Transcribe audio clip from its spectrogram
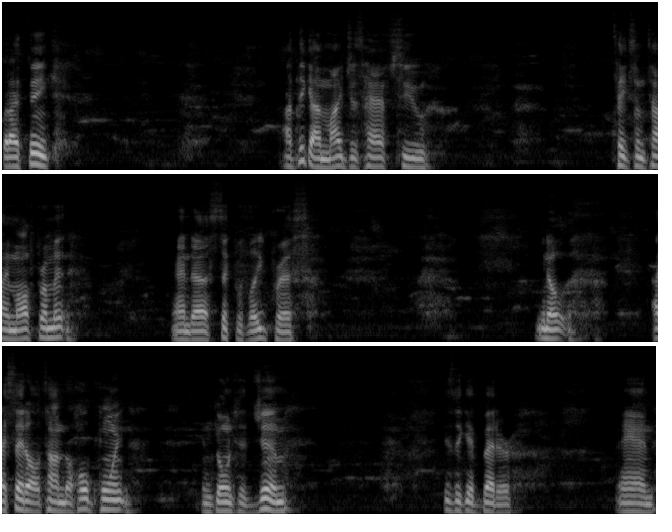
but I think I think I might just have to take some time off from it and uh, stick with leg press. You know, I say it all the time. The whole point in going to the gym is to get better, and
